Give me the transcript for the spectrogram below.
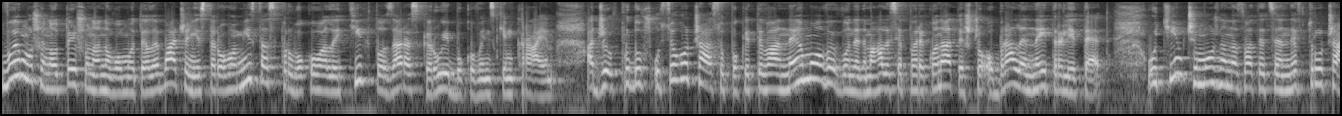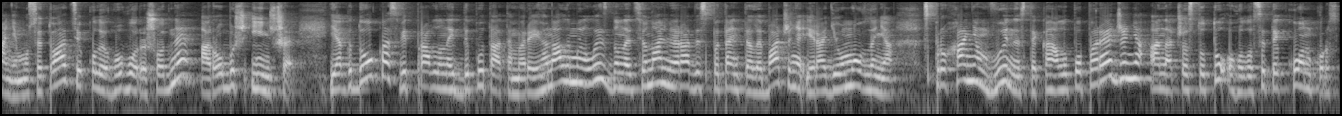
Вимушену тишу на новому телебаченні старого міста спровокували ті, хто зараз керує Буковинським краєм. Адже впродовж усього часу, поки ТИВА не мовив, вони намагалися переконати, що обрали нейтралітет. Утім, чи можна назвати це невтручанням у ситуацію, коли говориш одне, а робиш інше? Як доказ, відправлений депутатами регіоналами лист до Національної ради з питань телебачення і радіомовлення з проханням винести каналу попередження, а на частоту оголосити конкурс,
